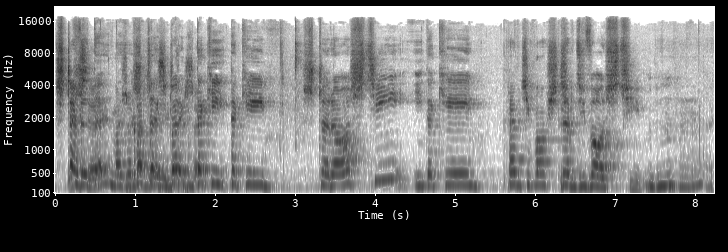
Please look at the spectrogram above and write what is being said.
Szczerzy, że te- może że bardziej takiej, takiej szczerości i takiej Prawdziwości. prawdziwości. Mhm. Tak.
